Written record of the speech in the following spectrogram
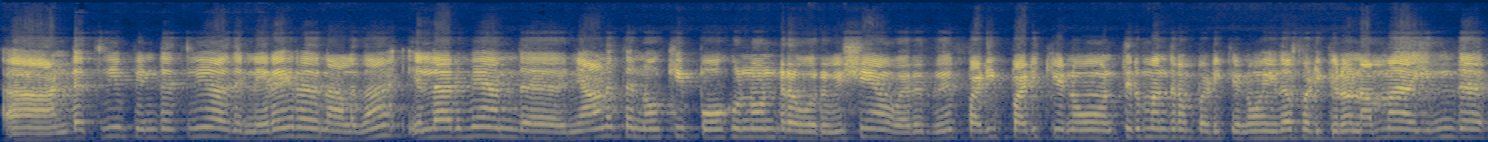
ஆஹ் அண்டத்திலயும் அது அது நிறையறதுனாலதான் எல்லாருமே அந்த ஞானத்தை நோக்கி போகணுன்ற ஒரு விஷயம் வருது. படி படிக்கணும் திருமந்திரம் படிக்கணும் இதை படிக்கணும். நம்ம இந்த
